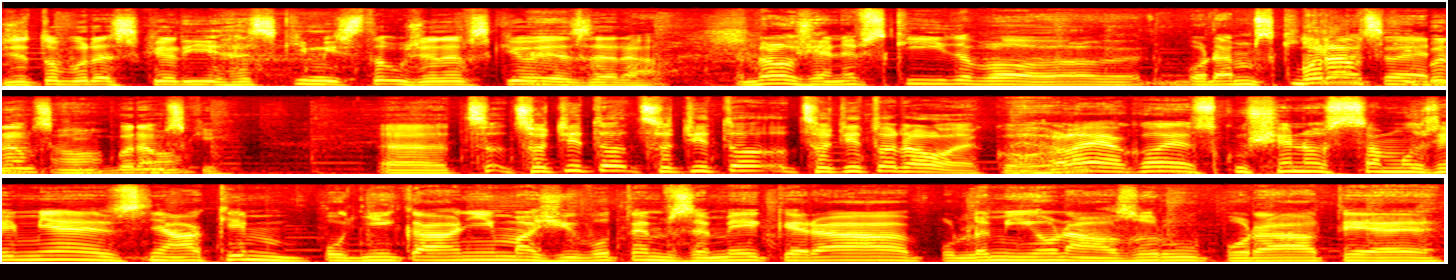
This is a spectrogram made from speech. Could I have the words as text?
že to bude skvělý, hezký místo u Ženevského jezera. To bylo Ženevský, to bylo eh, Bodamský. Bodamský, Bodamský, no, Bodamský. No. Eh, co, co, ti to, co, ti to, co ti to dalo? Jako? Hele, jako je zkušenost samozřejmě s nějakým podnikáním a životem v zemi, která podle mýho názoru porád je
